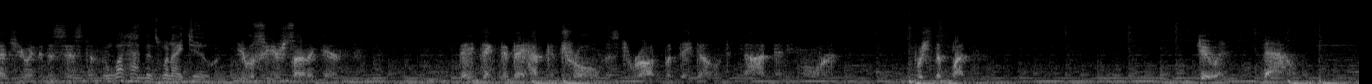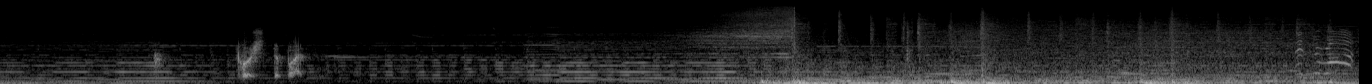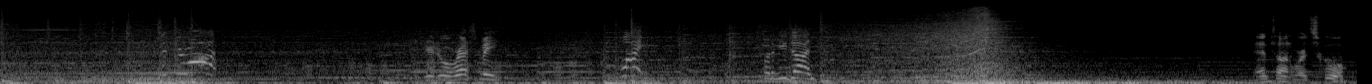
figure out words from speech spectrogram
sent you into the system. And what happens when I do? You will see your son again. They think that they have control, Mr. Roth, but they don't. Not anymore. Push the button. Arrest me? Why? What have you done? Anton, we're at school.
